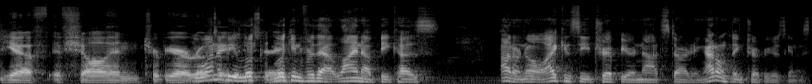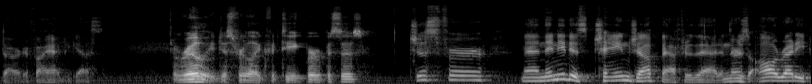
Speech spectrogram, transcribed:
yeah, if, if, Shaw and Trippier are you want to be look, looking for that lineup because I don't know. I can see Trippier not starting. I don't think Trippier is going to start if I had to guess. Really, just for like fatigue purposes? Just for man, they need to change up after that. And there's already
